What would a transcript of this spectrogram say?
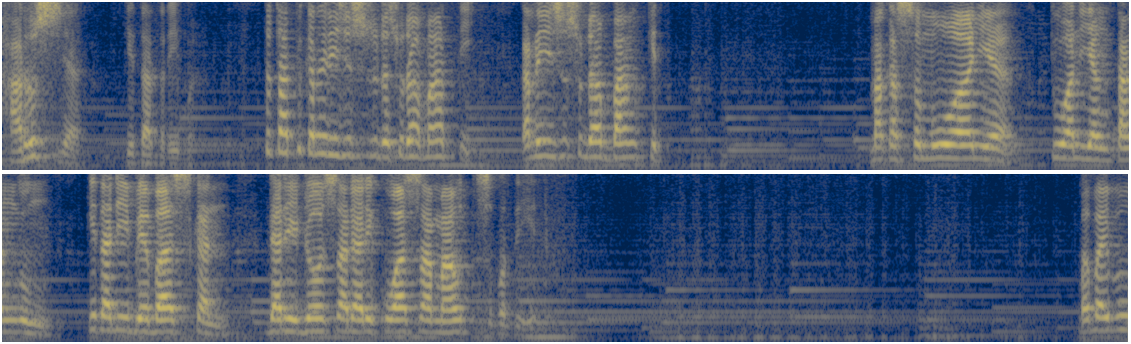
harusnya kita terima. Tetapi karena Yesus sudah sudah mati, karena Yesus sudah bangkit, maka semuanya Tuhan yang tanggung. Kita dibebaskan dari dosa, dari kuasa maut seperti itu. Bapak Ibu,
